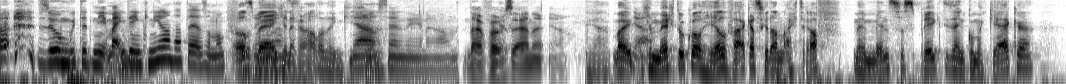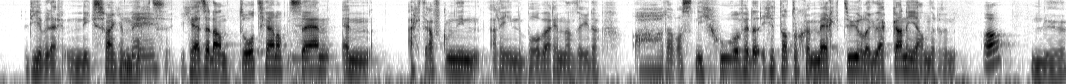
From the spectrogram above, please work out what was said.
Zo moet het niet. Maar ik denk niet dat dat tijdens een dat opvoering was bij een generale, denk ik. Ja, dat zijn de generalen. Daarvoor zijn er, ja. Ja, maar Ja. je merkt ook wel heel vaak als je dan achteraf met mensen spreekt die zijn komen kijken, die hebben daar niks van gemerkt. Jij bent aan het doodgaan op het zijn en achteraf komt die in, alleen in de bolbar en dan zeg je dat, oh, dat was niet goed, of je hebt dat toch gemerkt, tuurlijk, dat kan niet anders. En, oh, nee.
